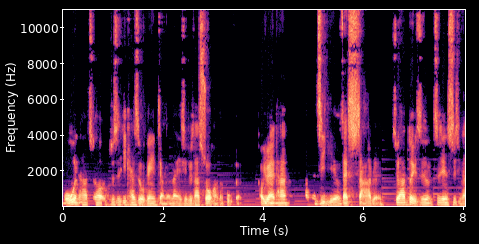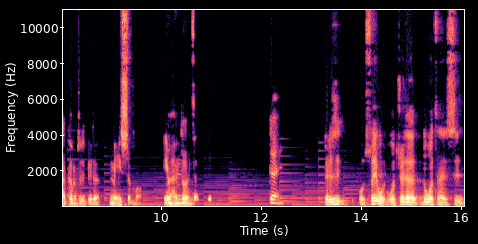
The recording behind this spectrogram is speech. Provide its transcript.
我问他之后，就是一开始我跟你讲的那一些，就是他说谎的部分哦，原来他他自己也有在杀人，所以他对于这这件事情，他根本就是觉得没什么，因为很多人在。对，对，就是我，所以我我觉得，如果真的是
